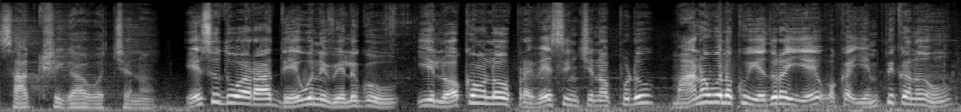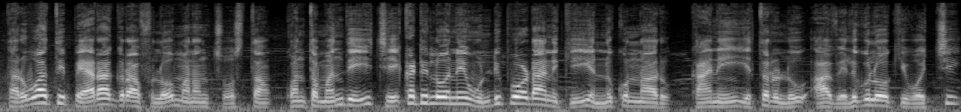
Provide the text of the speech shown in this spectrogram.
సాక్షిగా వచ్చెను. యేసు ద్వారా దేవుని వెలుగు ఈ లోకంలో ప్రవేశించినప్పుడు మానవులకు ఎదురయ్యే ఒక ఎంపికను తరువాతి పారాగ్రాఫ్లో మనం చూస్తాం. కొంతమంది చీకటిలోనే ఉండిపోవడానికి ఎన్నుకున్నారు. కానీ ఇతరులు ఆ వెలుగులోకి వచ్చి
